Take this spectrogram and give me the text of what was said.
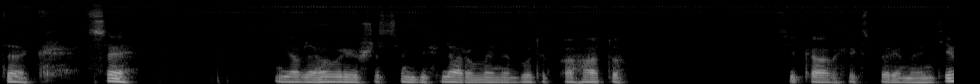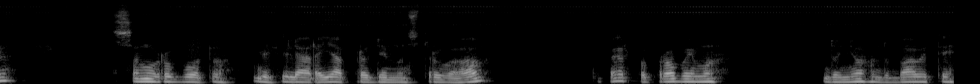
Так, це я вже говорив, що з цим біфіляром в мене буде багато цікавих експериментів. Саму роботу біфіляра я продемонстрував. Тепер попробуємо до нього додати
